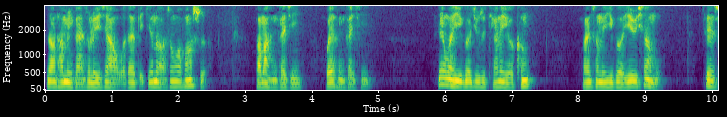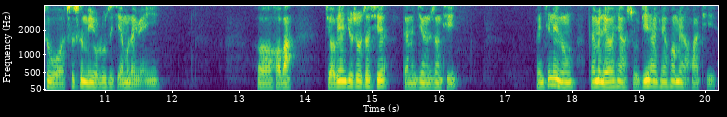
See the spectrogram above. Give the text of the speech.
让他们感受了一下我在北京的生活方式。爸妈很开心，我也很开心。另外一个就是填了一个坑，完成了一个业余项目，这也是我迟迟没有录制节目的原因。呃，好吧，狡辩就说这些，咱们进入正题。本期内容，咱们聊一下手机安全方面的话题。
